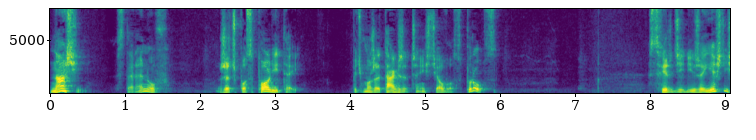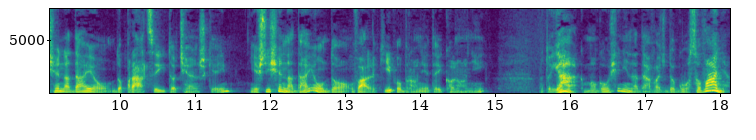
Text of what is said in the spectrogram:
Nasi z terenów Rzeczpospolitej, być może także częściowo z Prus, stwierdzili, że jeśli się nadają do pracy i to ciężkiej, jeśli się nadają do walki w obronie tej kolonii, no to jak mogą się nie nadawać do głosowania?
